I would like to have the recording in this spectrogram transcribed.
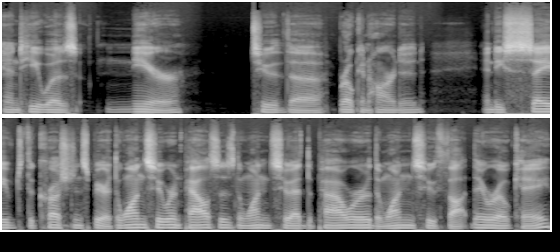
and he was near to the brokenhearted and he saved the crushed in spirit. The ones who were in palaces, the ones who had the power, the ones who thought they were okay.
